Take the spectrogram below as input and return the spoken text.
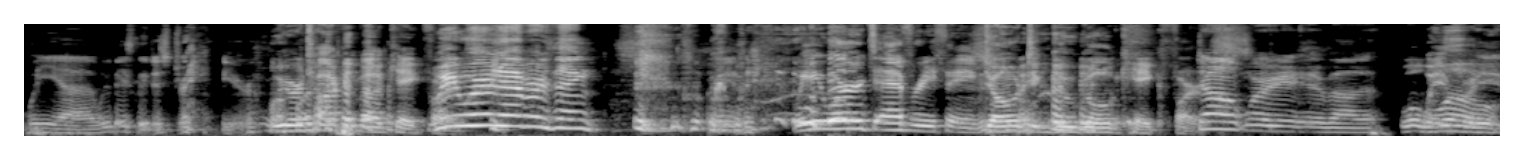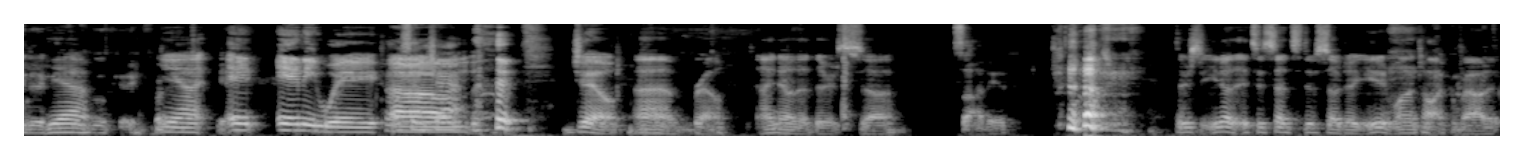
we uh, we basically just drank beer. We were talking about cake farts. We weren't everything. We weren't everything. Don't Google cake farts. Don't worry about it. We'll wait Whoa, for you to. yeah. Okay. Yeah. A- anyway, Tell us in um, Joe, uh, bro, I know that there's uh, Saw, dude. There's you know it's a sensitive subject. You didn't want to talk about it,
